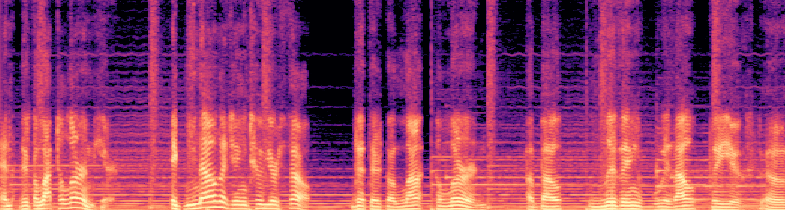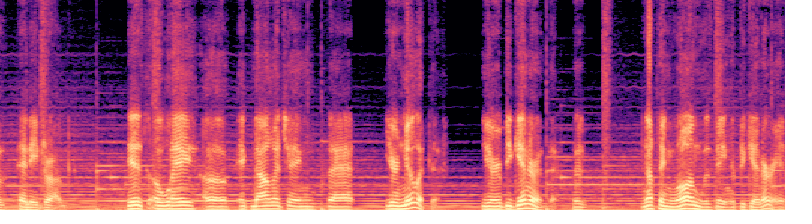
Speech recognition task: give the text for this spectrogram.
and there's a lot to learn here. Acknowledging to yourself that there's a lot to learn about living without the use of any drug is a way of acknowledging that you're new at this. You're a beginner at this. There's nothing wrong with being a beginner. It,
